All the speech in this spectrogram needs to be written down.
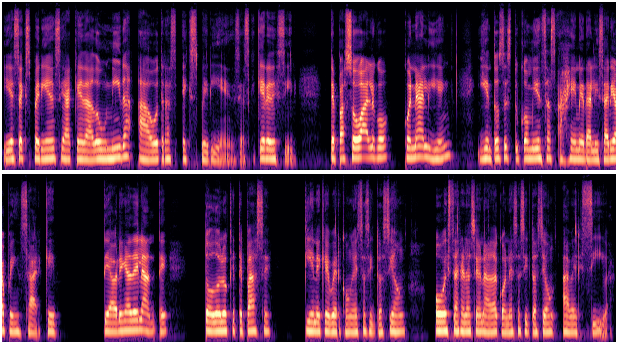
y esa experiencia ha quedado unida a otras experiencias. ¿Qué quiere decir? Te pasó algo con alguien y entonces tú comienzas a generalizar y a pensar que de ahora en adelante todo lo que te pase tiene que ver con esa situación o está relacionada con esa situación aversiva.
